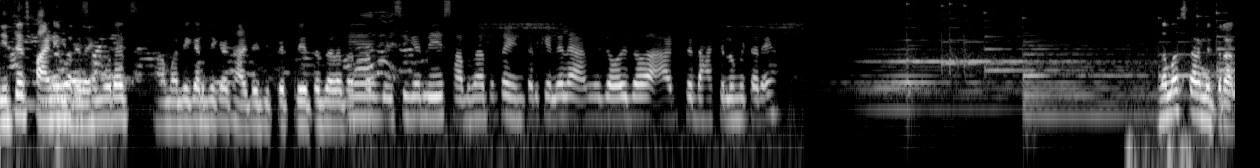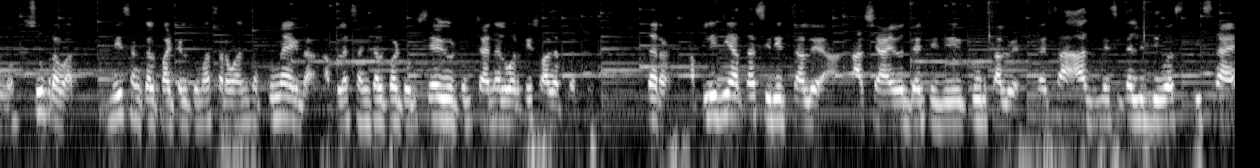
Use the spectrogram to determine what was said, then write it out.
इथेच पाणी भरलं समोरच हा मणिकर्णिका घाट आहे जिथे प्रेत जळत असतात. बेसिकली सारनाथ आता एंटर केलेलं आहे. आम्ही जवळजवळ आठ ते दहा किलोमीटर आहे. नमस्कार मित्रांनो सुप्रभात. मी संकल्प पाटील तुम्हा सर्वांचं पुन्हा एकदा आपल्या संकल्प टूर्स या युट्यूब चॅनलवरती स्वागत करतो. तर आपली जी आता सिरीज चालू आहे आशा अयोध्याची जी टूर चालू आहे त्याचा आज बेसिकली दिवस तिसरा आहे.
